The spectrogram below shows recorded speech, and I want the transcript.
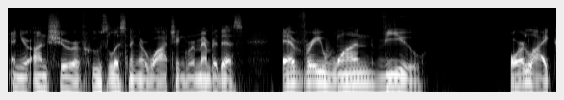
and you're unsure of who's listening or watching, remember this every one view or like,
